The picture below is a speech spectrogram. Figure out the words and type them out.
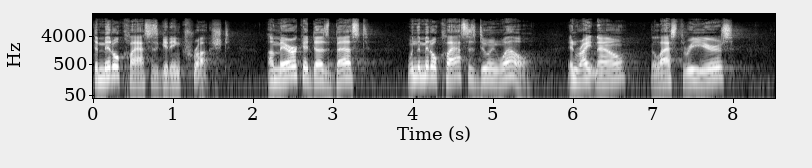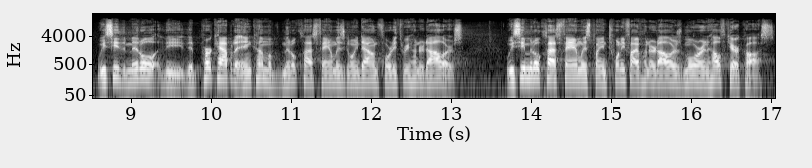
the middle class is getting crushed. America does best when the middle class is doing well. And right now, the last three years, we see the, middle, the, the per capita income of middle class families going down $4,300. We see middle class families paying $2,500 more in health care costs.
